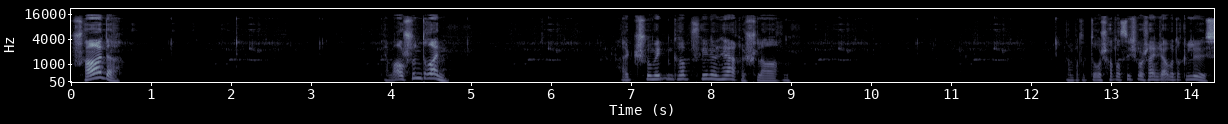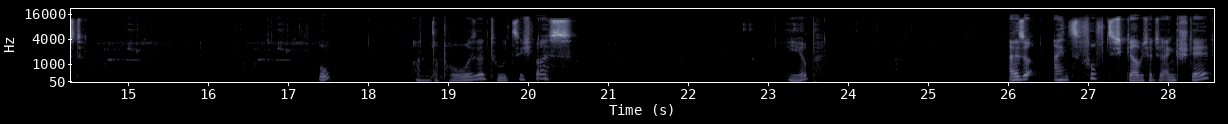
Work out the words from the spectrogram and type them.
Schade. Er war schon dran. Hat schon mit dem Kopf hin und her geschlagen. Aber dadurch hat er sich wahrscheinlich auch wieder gelöst. Oh. An der Pose tut sich was. Jupp. Also 1,50 glaube ich hatte ich eingestellt.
